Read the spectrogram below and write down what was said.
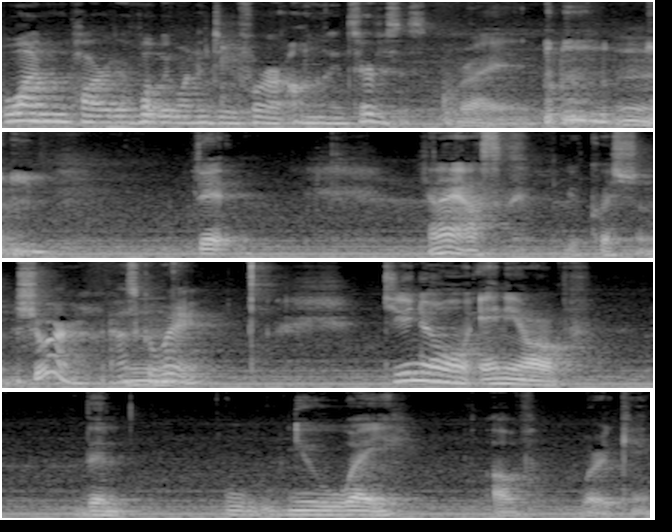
one part of what we want to do for our online services. Right うんで Can I ask you a question? Sure, ask Mm. away. Do you know any of the new way of working?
